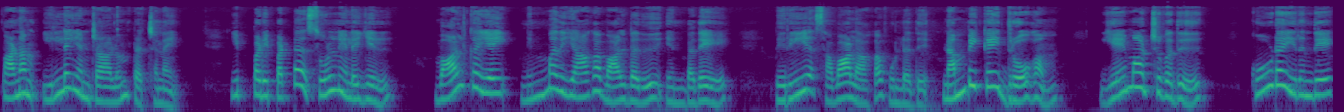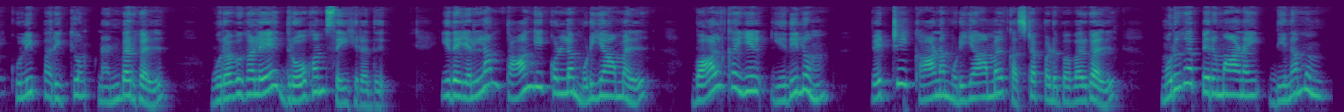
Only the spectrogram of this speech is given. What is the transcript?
பணம் இல்லை என்றாலும் பிரச்சனை. இப்படிப்பட்ட சூழ்நிலையில் வாழ்க்கையை நிம்மதியாக வாழ்வது என்பதே பெரிய சவாலாக உள்ளது. நம்பிக்கை துரோகம் ஏமாற்றுவது? கூட இருந்தே குளிப்பறிக்கும் நண்பர்கள் உறவுகளே துரோகம் செய்கிறது. இதையெல்லாம் தாங்கிக் கொள்ள முடியாமல் வாழ்க்கையில் எதிலும் வெற்றி காண முடியாமல் கஷ்டப்படுபவர்கள் முருகப்பெருமானை தினமும்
